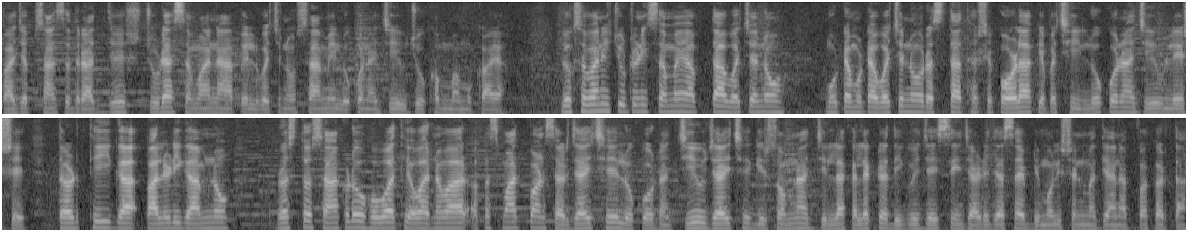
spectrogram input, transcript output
ભાજપ સાંસદ રાજેશ ચુડાસમાના આપેલ વચનો સામે લોકોના જીવ જોખમમાં મુકાયા. લોકસભાની ચૂંટણી સમયે આપતા વચનો મોટા મોટા વચનો, રસ્તા થશે પહોળા કે પછી લોકોના જીવ લેશે. તળથી પાલડી ગામનો રસ્તો સાંકડો હોવાથી અવારનવાર અકસ્માત પણ સર્જાય છે. લોકોના જીવ જાય છે. ગીર સોમનાથ જિલ્લા કલેક્ટર દિગ્વિજયસિંહ જાડેજા સાહેબ ડિમોલિશનમાં ધ્યાન આપવા કરતાં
